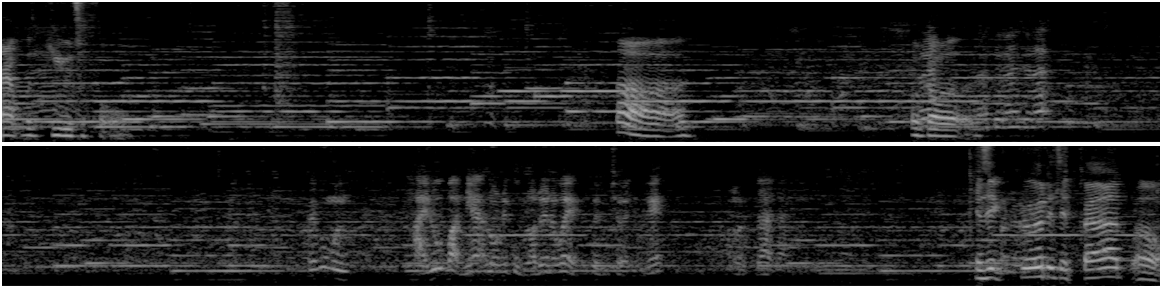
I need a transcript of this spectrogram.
that was beautiful. Ah. Oh god. เจอแล้วเจอแล้วเฮ้ยพวกมึงถ่ายรูปบัตรเนี้ยลงในกลุ่มเราด้วยนะเว้ยเผื่อฉุกเฉินโอเคเออได้ได้ Is it good? Is it bad? Oh.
